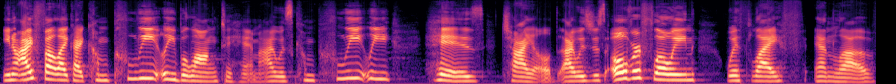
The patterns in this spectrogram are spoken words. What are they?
You know, I felt like I completely belonged to Him. I was completely His child. I was just overflowing with life and love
